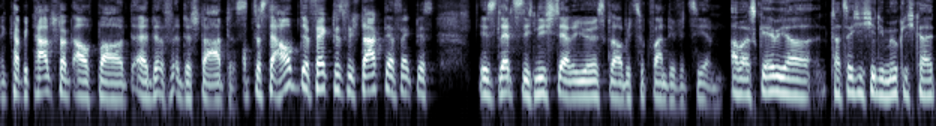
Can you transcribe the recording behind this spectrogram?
den Kapitalstockaufbau äh, des Staates. Ob das der Haupteffekt ist, wie stark der Effekt ist, ist letztlich nicht seriös, glaube ich, zu quantifizieren. Aber es gäbe ja tatsächlich hier die Möglichkeit,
